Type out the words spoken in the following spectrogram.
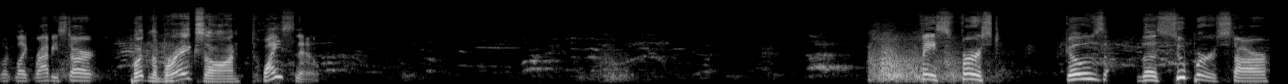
Looked like Robby Starr Putting the brakes on. twice now. Face first goes the superstar.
